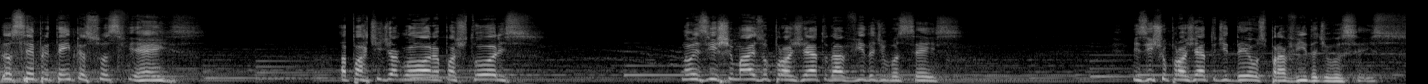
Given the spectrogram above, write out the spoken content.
Deus sempre tem pessoas fiéis. A partir de agora, pastores, não existe mais o projeto da vida de vocês. Existe o projeto de Deus para a vida de vocês.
